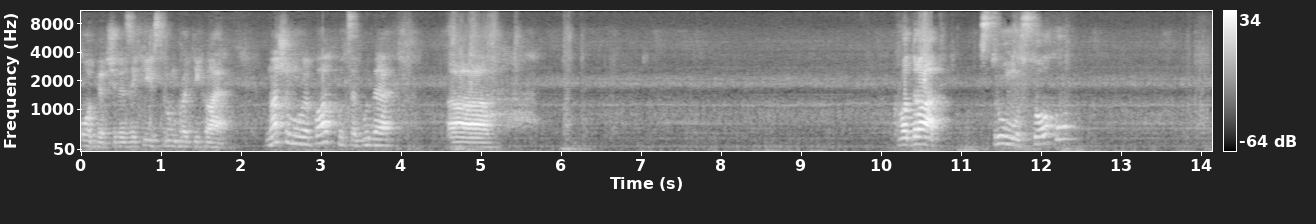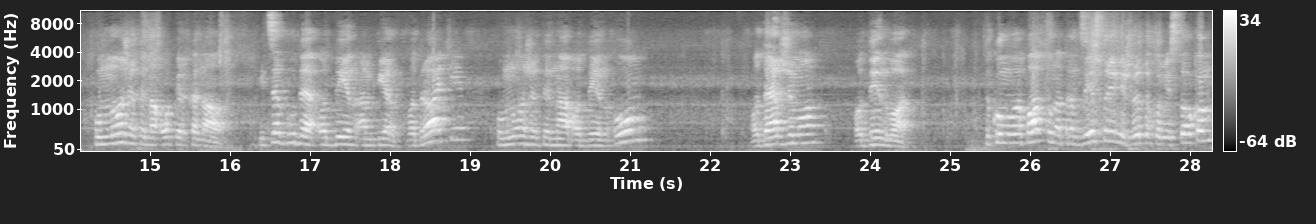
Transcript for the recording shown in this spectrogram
опір, через який струм протікає. В нашому випадку це буде е, квадрат струму стоку помножити на опір каналу. І це буде 1 ампер в квадраті помножити на 1 Ом. Одержимо 1 Вт. В такому випадку на транзисторі між витоком і стоком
